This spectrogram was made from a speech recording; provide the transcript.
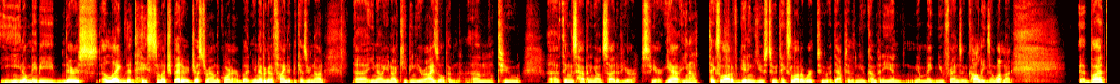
you know, maybe there's a leg that tastes much better just around the corner, but you're never going to find it because you're not, uh, you know, you're not keeping your eyes open um, to uh, things happening outside of your sphere. Yeah, you know, takes a lot of getting used to. It takes a lot of work to adapt to the new company and you know make new friends and colleagues and whatnot. Uh, but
